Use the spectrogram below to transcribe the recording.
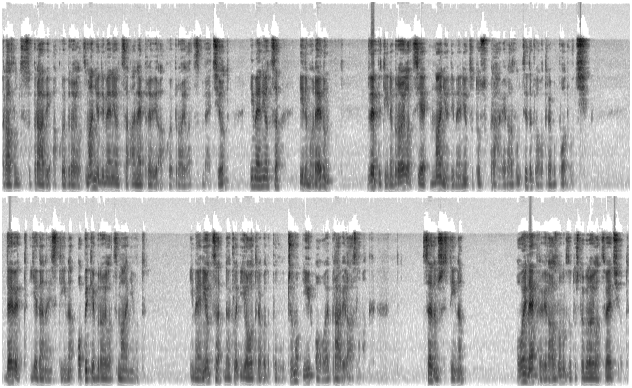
razlomci su pravi ako je brojilac manji od imenioca, a nepravi ako je brojilac veći od imenioca. Idemo redom. Dve petine brojilac je manji od imenioca, to su pravi razlomci, dakle ovo treba podvući. 9 jedanaestina, opet je brojilac manji od imenioca, dakle i ovo treba da podvučemo i ovo je pravi razlomak. 7 šestina, Ovo je nepravi razlomak zato što je brojilac veći od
